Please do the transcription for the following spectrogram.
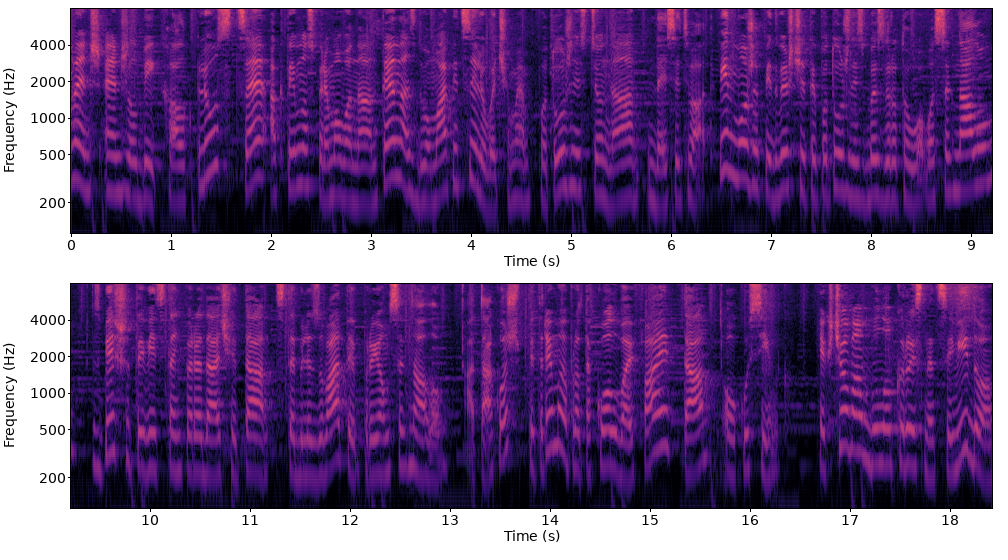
Avenge Angel Big Hulk Plus – це активно спрямована антена з двома підсилювачами потужністю на 10 Вт. Він може підвищити потужність бездротового сигналу, збільшити відстань передачі та стабілізувати прийом сигналу, а також підтримує протокол Wi-Fi та OcuSync. Якщо вам було корисне це відео,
